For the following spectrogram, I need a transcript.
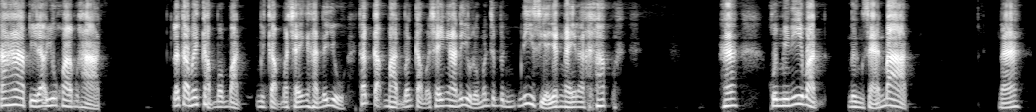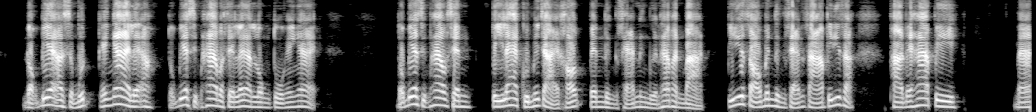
ถ้าห้าปีแล้วอายุความขาด แล้วทำให้กลับมาบัตรมีกลับมาใช้งานได้อยู่ ถ้ากลับบัตรมันกลับมาใช้งานได้อยู่แล้วมันจะเป็นหนี้เสียยังไงล่ะครับฮะคุณมีหนี้บัตรหนึ่งแสนบาท นะ ดอกเบี้ยเอาสมมติง่ายๆเลยเอาดอกเบี้ยสิบห้าเปอร์เซ็นแล้วกันลงตัวง่ายๆ ดอกเบี้ยสิบห้าเปอร์เซ็นปีแรกคุณไม่จ่ายเขาเป็นหนึ่งแสนหนึ่งหมื่นห้าพันบาท ปีที่สองเป็นหนึ่งแสนสามปีที่สามผ่านไปห้าปีนะ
